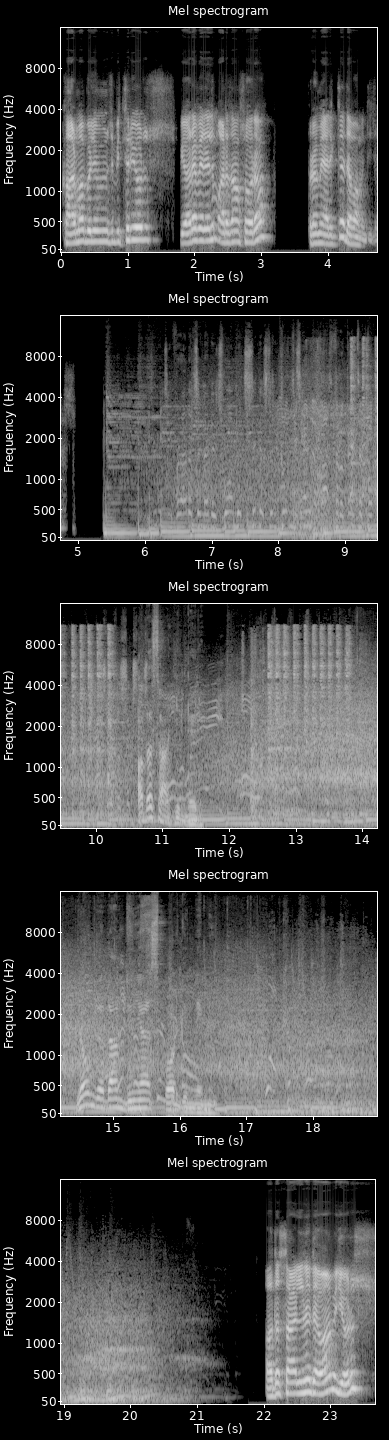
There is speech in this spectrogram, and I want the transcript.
Karma bölümümüzü bitiriyoruz. Bir ara verelim. Aradan sonra Premier Lig'de devam edeceğiz. Ada sahilleri. Londra'dan Dünya Spor Gündemi. Ada sahiline devam ediyoruz.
